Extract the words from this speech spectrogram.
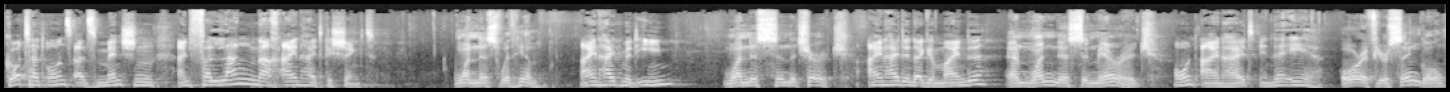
Gott hat uns als Menschen ein Verlangen nach Einheit geschenkt. Oneness with him, Einheit mit ihm, oneness in the church, Einheit in der Gemeinde and oneness in marriage. und Einheit in der Ehe. Or if you're single,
